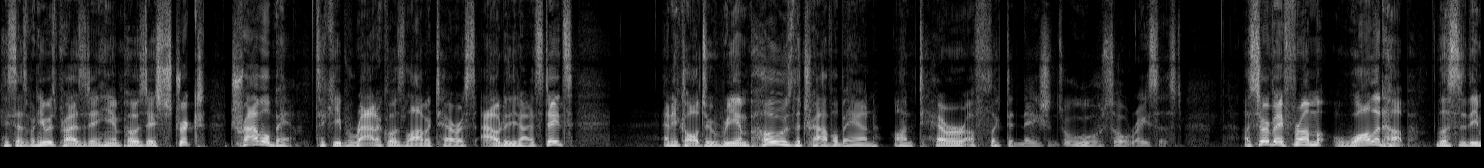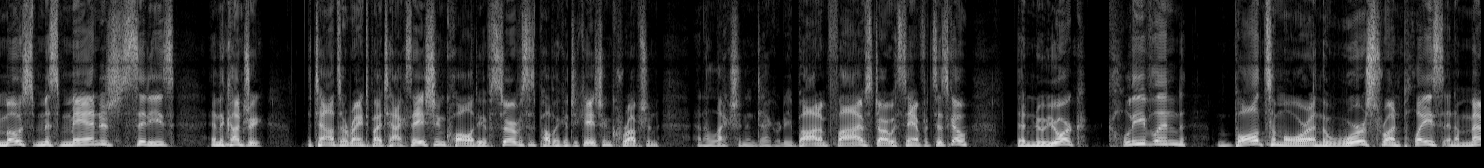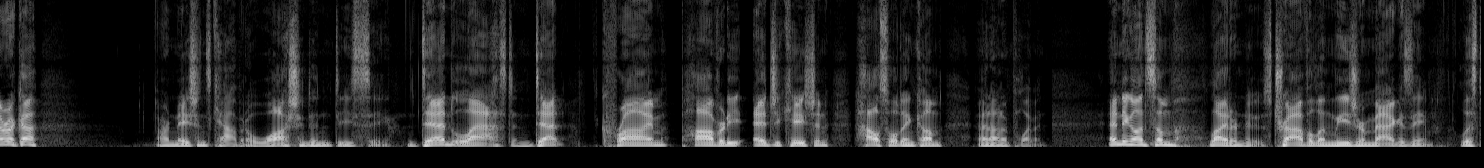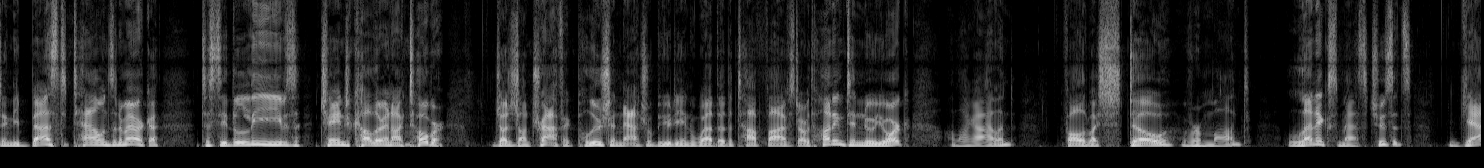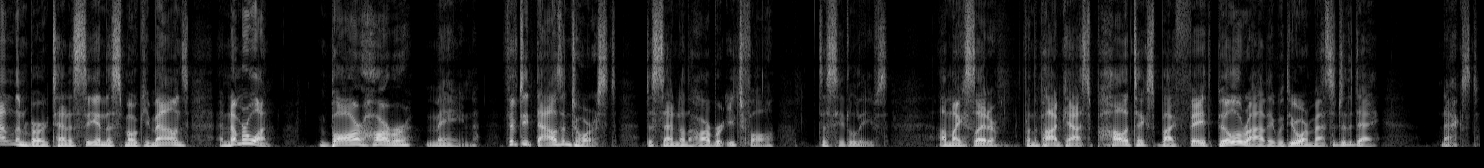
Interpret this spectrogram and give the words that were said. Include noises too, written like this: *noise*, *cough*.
He says when he was president, he imposed a strict travel ban to keep radical Islamic terrorists out of the United States, and he called to reimpose the travel ban on terror afflicted nations. Ooh, so racist. A survey from Wallet Hub listed the most mismanaged cities in the country. The towns are ranked by taxation, quality of services, public education, corruption, and election integrity. Bottom five start with San Francisco, then New York, Cleveland, Baltimore, and the worst run place in America, our nation's capital, Washington, D.C. Dead last in debt, crime, poverty, education, household income, and unemployment. Ending on some lighter news Travel and Leisure magazine listing the best towns in America to see the leaves change color in October. Judged on traffic, pollution, natural beauty, and weather, the top five start with Huntington, New York, on Long Island, followed by Stowe, Vermont, Lenox, Massachusetts, Gatlinburg, Tennessee, and the Smoky Mountains, and number one, Bar Harbor, Maine. 50,000 tourists descend on the harbor each fall to see the leaves. I'm Mike Slater from the podcast Politics by Faith, Bill O'Reilly with your message of the day. Next.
